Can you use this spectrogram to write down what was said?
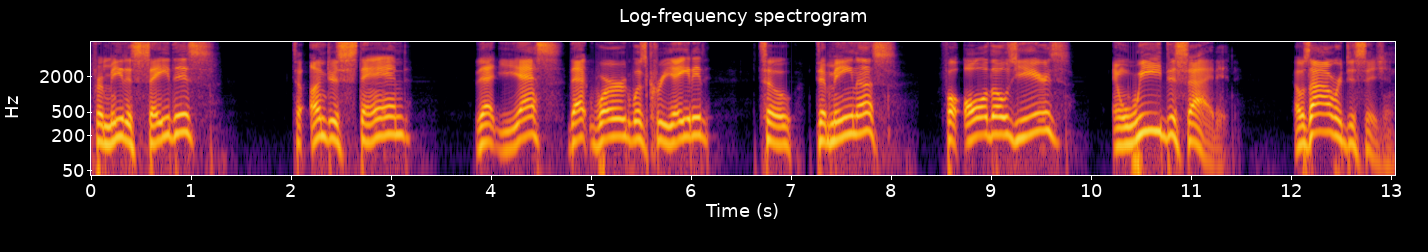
for me to say this, to understand that yes, that word was created to demean us for all those years. And we decided, that was our decision,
